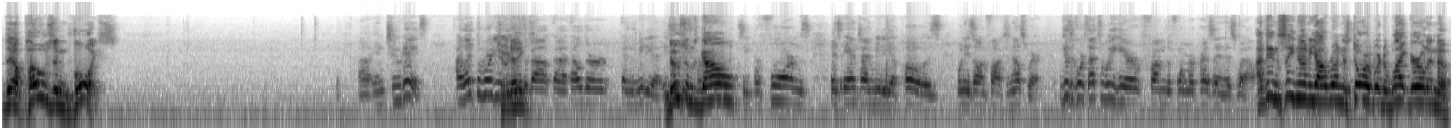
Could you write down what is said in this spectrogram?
the opposing voice? Uh, in two days. I like the word you used about uh, Elder and the media. His- Newsom's gone. He performs his anti-media pose when he's on Fox and elsewhere. Because, of course, that's what we hear from the former president as well. I didn't see none of y'all run the story where the white girl in the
